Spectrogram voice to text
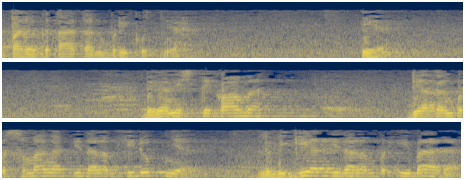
kepada ketaatan berikutnya. Iya. Dengan istiqamah dia akan bersemangat di dalam hidupnya, lebih giat di dalam beribadah.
